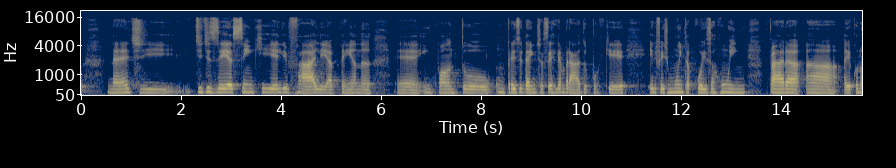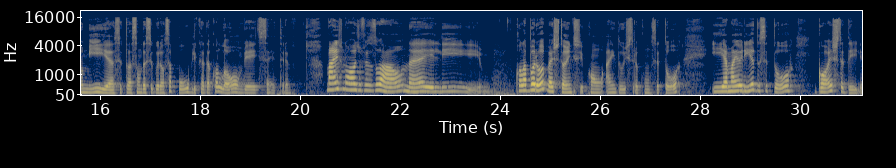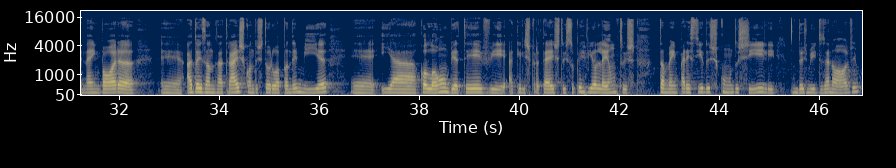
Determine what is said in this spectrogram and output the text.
né, de, de dizer assim que ele vale a pena é, enquanto um presidente a ser lembrado, porque ele fez muita coisa ruim para a, a economia, a situação da segurança pública da Colômbia, etc. Mas no audiovisual, né, ele colaborou bastante com a indústria, com o setor, e a maioria do setor gosta dele, né? Embora é, há dois anos atrás, quando estourou a pandemia é, e a Colômbia teve aqueles protestos super violentos, também parecidos com o do Chile em 2019,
